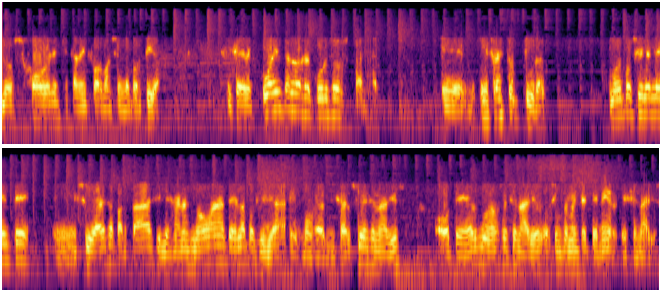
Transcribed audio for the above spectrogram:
los jóvenes que están en formación deportiva. Si se descuentan los recursos para eh, infraestructura, muy posiblemente eh, ciudades apartadas y lejanas no van a tener la posibilidad de modernizar sus escenarios o tener nuevos escenarios o simplemente tener escenarios.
